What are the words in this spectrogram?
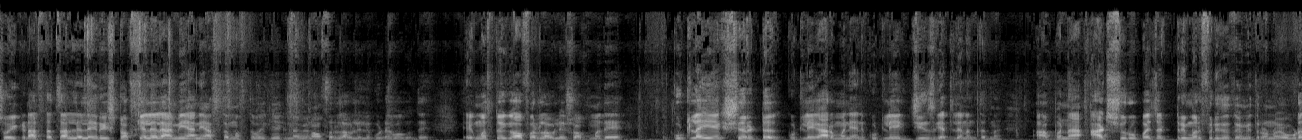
सो इकडं आत्ता चाललेलं आहे रिस्टॉक केलेलं आहे आम्ही. आणि आत्ता मस्तपैकी एक नवीन ऑफर लावलेली कुठे बघू ते? एक मस्तपैकी ऑफर लावली शॉपमध्ये कुठलाही एक शर्ट कुठली एक आर्मनी आणि कुठली एक जीन्स घेतल्यानंतर ना आपण हा आठशे रुपयाचा ट्रिमर फ्री देतोय मित्रांनो. एवढा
